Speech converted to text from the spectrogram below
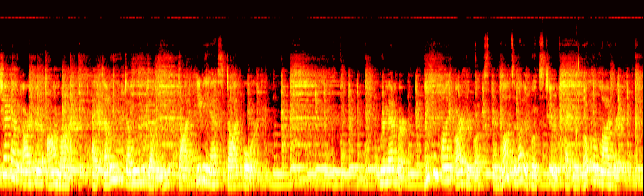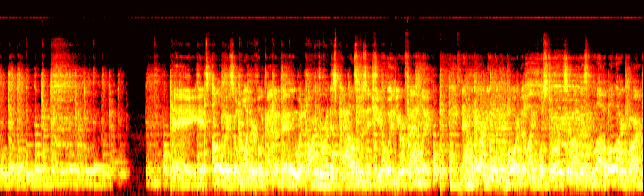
Check out Arthur online at www.pbs.org. Remember, you can find Arthur books and lots of other books too at your local library. Hey, it's always a wonderful kind of day when Arthur and his pals visit you and your family. Now there are even more delightful stories about this lovable aardvark,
